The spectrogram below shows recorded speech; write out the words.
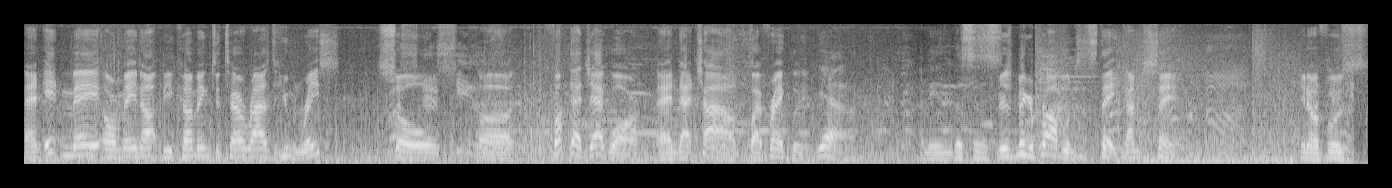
and it may or may not be coming to terrorize the human race. So, uh, fuck that jaguar and that child. Quite frankly, yeah. I mean, this is there's bigger problems at stake. I'm just saying. You know, if it was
